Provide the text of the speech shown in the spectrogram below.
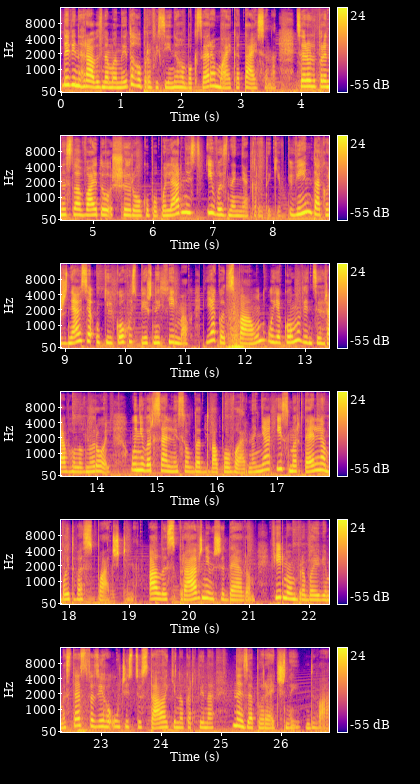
де він грав знаменитого професійного боксера Майка Тайсона. Ця роль принесла Вайту широку популярність і визнання критиків. Він також знявся у кількох успішних фільмах, як от Спаун, у якому він зіграв головну роль, Універсальний солдат 2 Повернення і Смертельна битва Спадщина. Але справжнім шедевром, фільмом про бойові мистецтва з його участю стала кінокартина Незаперечний 2,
